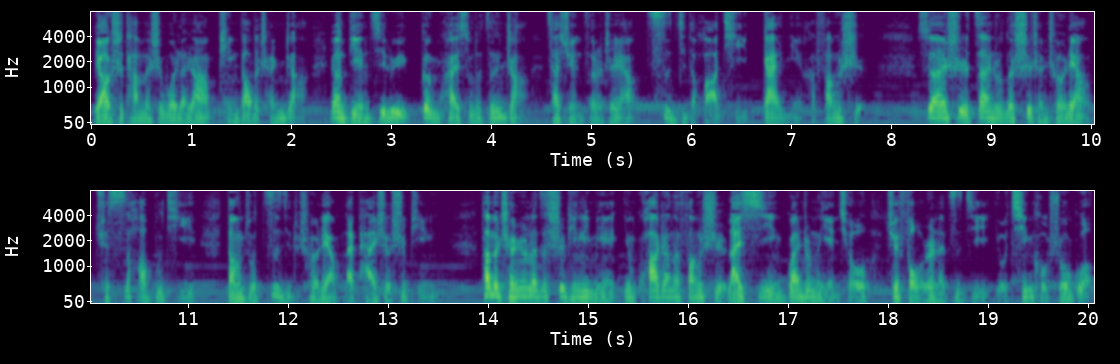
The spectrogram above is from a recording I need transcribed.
表示他们是为了让频道的成长，让点击率更快速的增长，才选择了这样刺激的话题、概念和方式。虽然是赞助的试乘车辆，却丝毫不提当做自己的车辆来拍摄视频。他们承认了在视频里面用夸张的方式来吸引观众的眼球，却否认了自己有亲口说过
